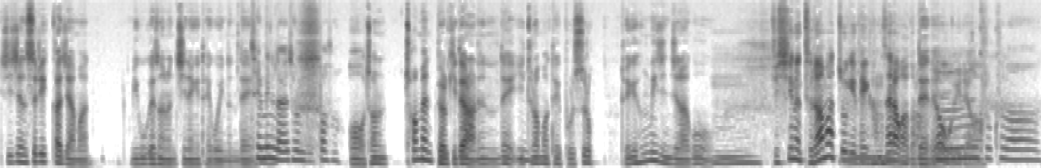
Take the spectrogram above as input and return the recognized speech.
시즌 3까지 아마 미국에서는 진행이 되고 있는데 재밌나요? 저는 못 봐서. 어 저는 처음엔 별 기대를 안 했는데 이 음. 드라마 되게 볼수록 되게 흥미진진하고 음, DC는 드라마 쪽이 되게 음, 강세라고 하더라고요. 네네. 오히려. 음, 그렇구나.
